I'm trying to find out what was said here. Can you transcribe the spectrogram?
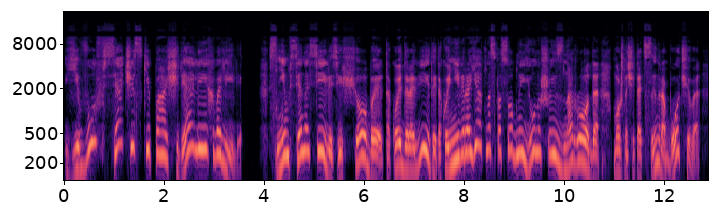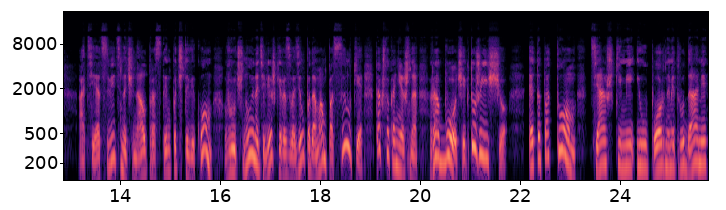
его всячески поощряли и хвалили. С ним все носились, еще бы, такой даровитый, такой невероятно способный юноша из народа, можно считать сын рабочего. Отец ведь начинал простым почтовиком, вручную на тележке развозил по домам посылки, так что, конечно, рабочий, кто же еще? Это потом, тяжкими и упорными трудами,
